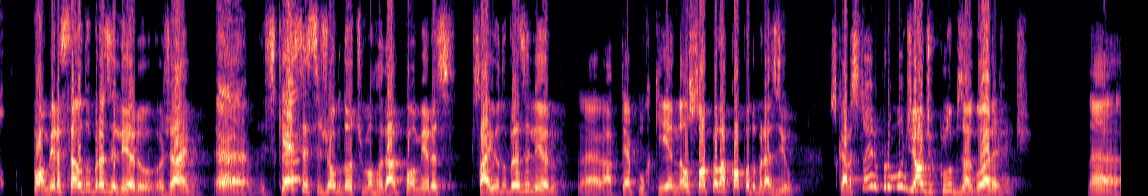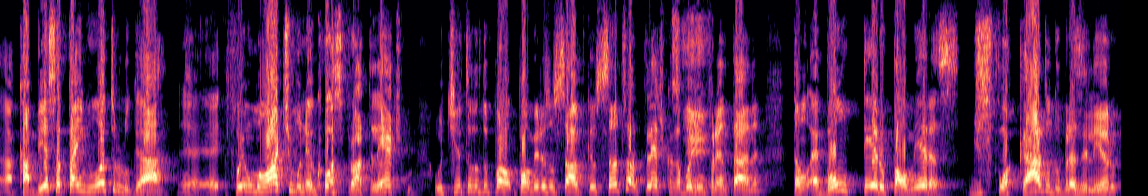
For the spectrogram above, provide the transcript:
O Palmeiras saiu do brasileiro, Jaime. É, é, esquece é. esse jogo da última rodada, o Palmeiras saiu do brasileiro. Né? Até porque, não só pela Copa do Brasil. Os caras estão indo para o Mundial de Clubes agora, gente. Né? A cabeça está em outro lugar. É, é foi um ótimo negócio para o Atlético o título do Palmeiras no sábado, porque o Santos o Atlético acabou Sim. de enfrentar. Né? Então é bom ter o Palmeiras desfocado do brasileiro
